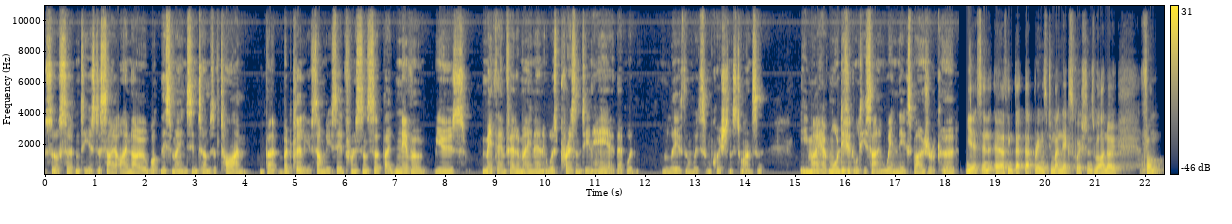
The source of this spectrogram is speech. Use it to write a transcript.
sort of certainty is to say, I know what this means in terms of time. But, but clearly, if somebody said, for instance, that they'd never use methamphetamine and it was present in hair, that would leave them with some questions to answer. You may have more difficulty saying when the exposure occurred. Yes, and, and I think that that brings to my next question as well. I know from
